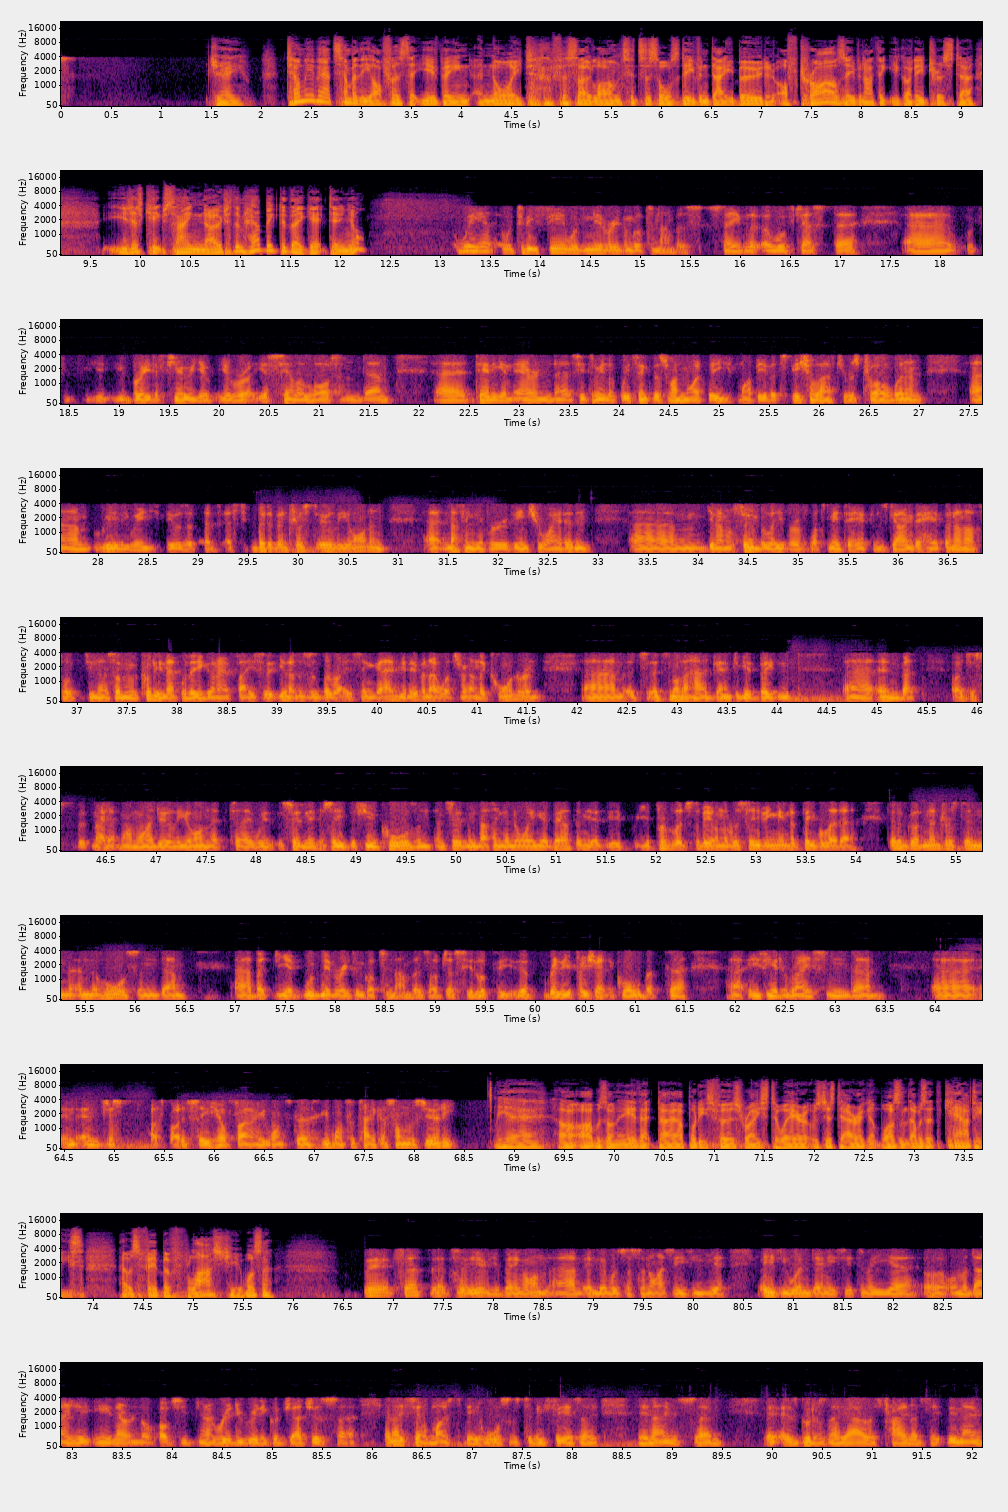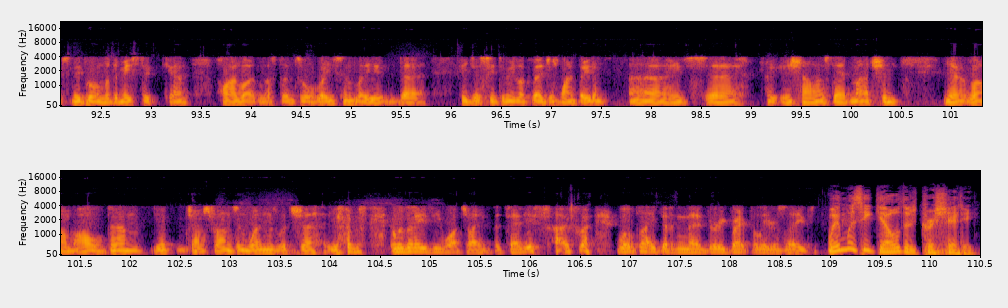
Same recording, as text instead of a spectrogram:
Gee, tell me about some of the offers that you've been annoyed for so long since this horse had even debuted and off trials. Even I think you got interest. Uh, you just keep saying no to them. How big did they get, Daniel? Well, to be fair, we've never even got to numbers, Steve. Uh, We've just uh, uh, you, you breed a few, you, you you sell a lot, and um, uh, Danny and Aaron uh, said to me, "Look, we think this one might be might be a bit special after his trial win." And um, really, we there was a, a, a bit of interest early on, and uh, nothing ever eventuated. And um, you know, I'm a firm believer of what's meant to happen is going to happen. And I thought, you know, something we could end up with egg on our face. You know, this is the racing game. You never know what's around the corner, and um, it's it's not a hard game to get beaten uh, in. But I just made up my mind early on that uh, we certainly received a few calls, and, and certainly nothing annoying about them. You're, you're, you're privileged to be on the receiving end of people that are that have got an interest in in the horse, and. Um, uh, but yeah, we've never even got to numbers. I've just said, look, the, really appreciate the call, but uh, uh, he's here to race and um, uh, and and just I suppose see how far he wants to he wants to take us on this journey. Yeah, I, I was on air that day. I put his first race to air. It was just arrogant, wasn't? That was at the counties. That was Feb of last year, wasn't it? That's it. That's it. Yeah, you're being on. Um, and there was just a nice, easy, uh, easy win. Danny said to me uh, uh, on the day, he, he and obviously, you know, really, really good judges, uh, and they sell most of their horses. To be fair, so their names. Um, as good as they are as trainers, their names never on the domestic um, highlight list until recently. And uh, he just said to me, "Look, they just won't beat him. Uh, he's uh, he's shown us that much." And yeah, lo and behold, um, yeah, jumps, runs, and wins, which uh, yeah, it, was, it was an easy watch, I have to tell you. So we'll take it and uh, very gratefully received. When was he gelded, Crocetti?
